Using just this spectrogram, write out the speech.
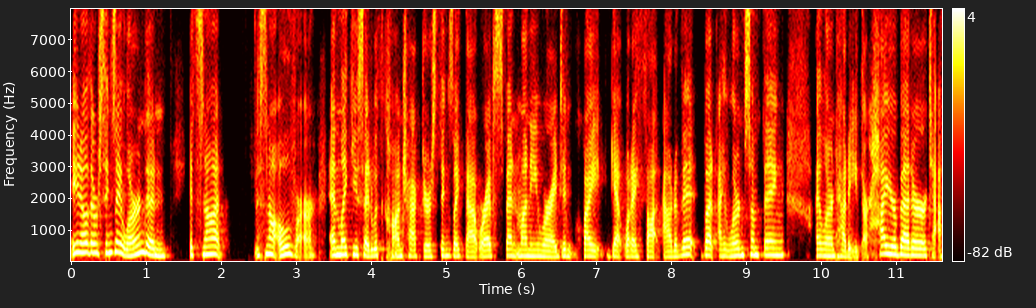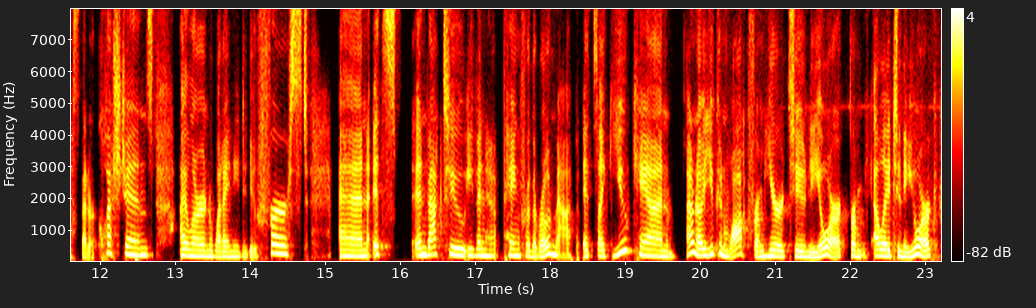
you know, there was things I learned and it's not it's not over. And like you said with contractors, things like that where I've spent money where I didn't quite get what I thought out of it, but I learned something. I learned how to either hire better, to ask better questions. I learned what I need to do first. And it's and back to even paying for the roadmap, it's like you can, I don't know, you can walk from here to New York, from LA to New York,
